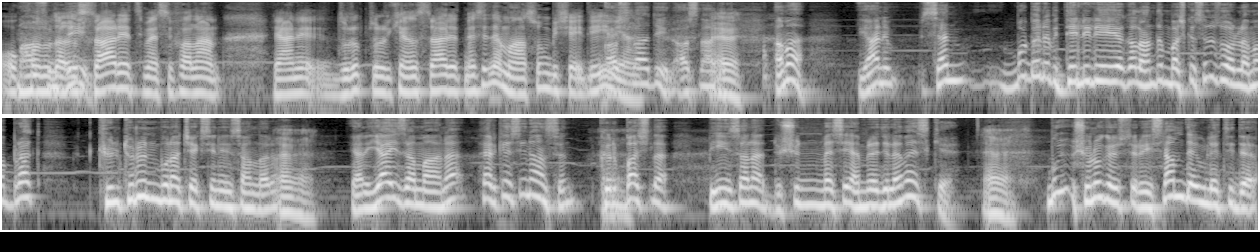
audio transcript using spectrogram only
o Masum konuda değil. ısrar etmesi falan yani durup dururken ısrar etmesi de masum bir şey değil Asla yani. değil, asla değil. Evet. Ama yani sen bu böyle bir deliliğe yakalandın, başkasını zorlama. Bırak kültürün buna çeksin insanları. Evet. Yani yay zamana herkes inansın. Kırbaçla bir insana düşünmesi emredilemez ki. Evet. Bu şunu gösteriyor. İslam devleti de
